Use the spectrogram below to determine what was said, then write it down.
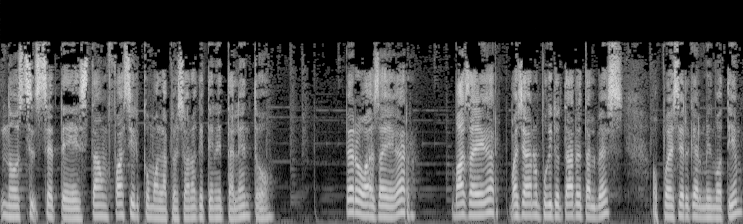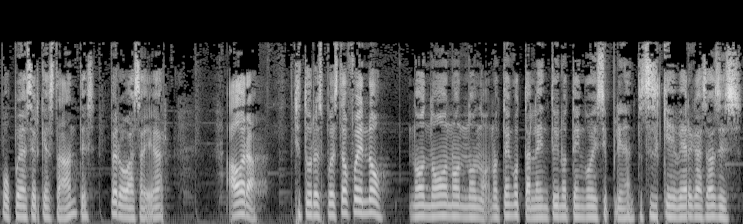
no se te es tan fácil como a la persona que tiene talento. Pero vas a llegar vas a llegar. Vas a llegar un poquito tarde tal vez, o puede ser que al mismo tiempo, puede ser que hasta antes, pero vas a llegar. Ahora, si tu respuesta fue no, no, no, no, no, no, no tengo talento y no tengo disciplina, entonces ¿qué vergas haces?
